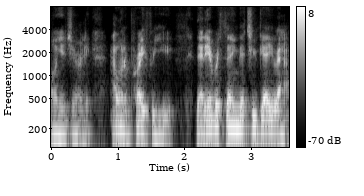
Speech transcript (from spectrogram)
on your journey. I want to pray for you that everything that you gave out,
